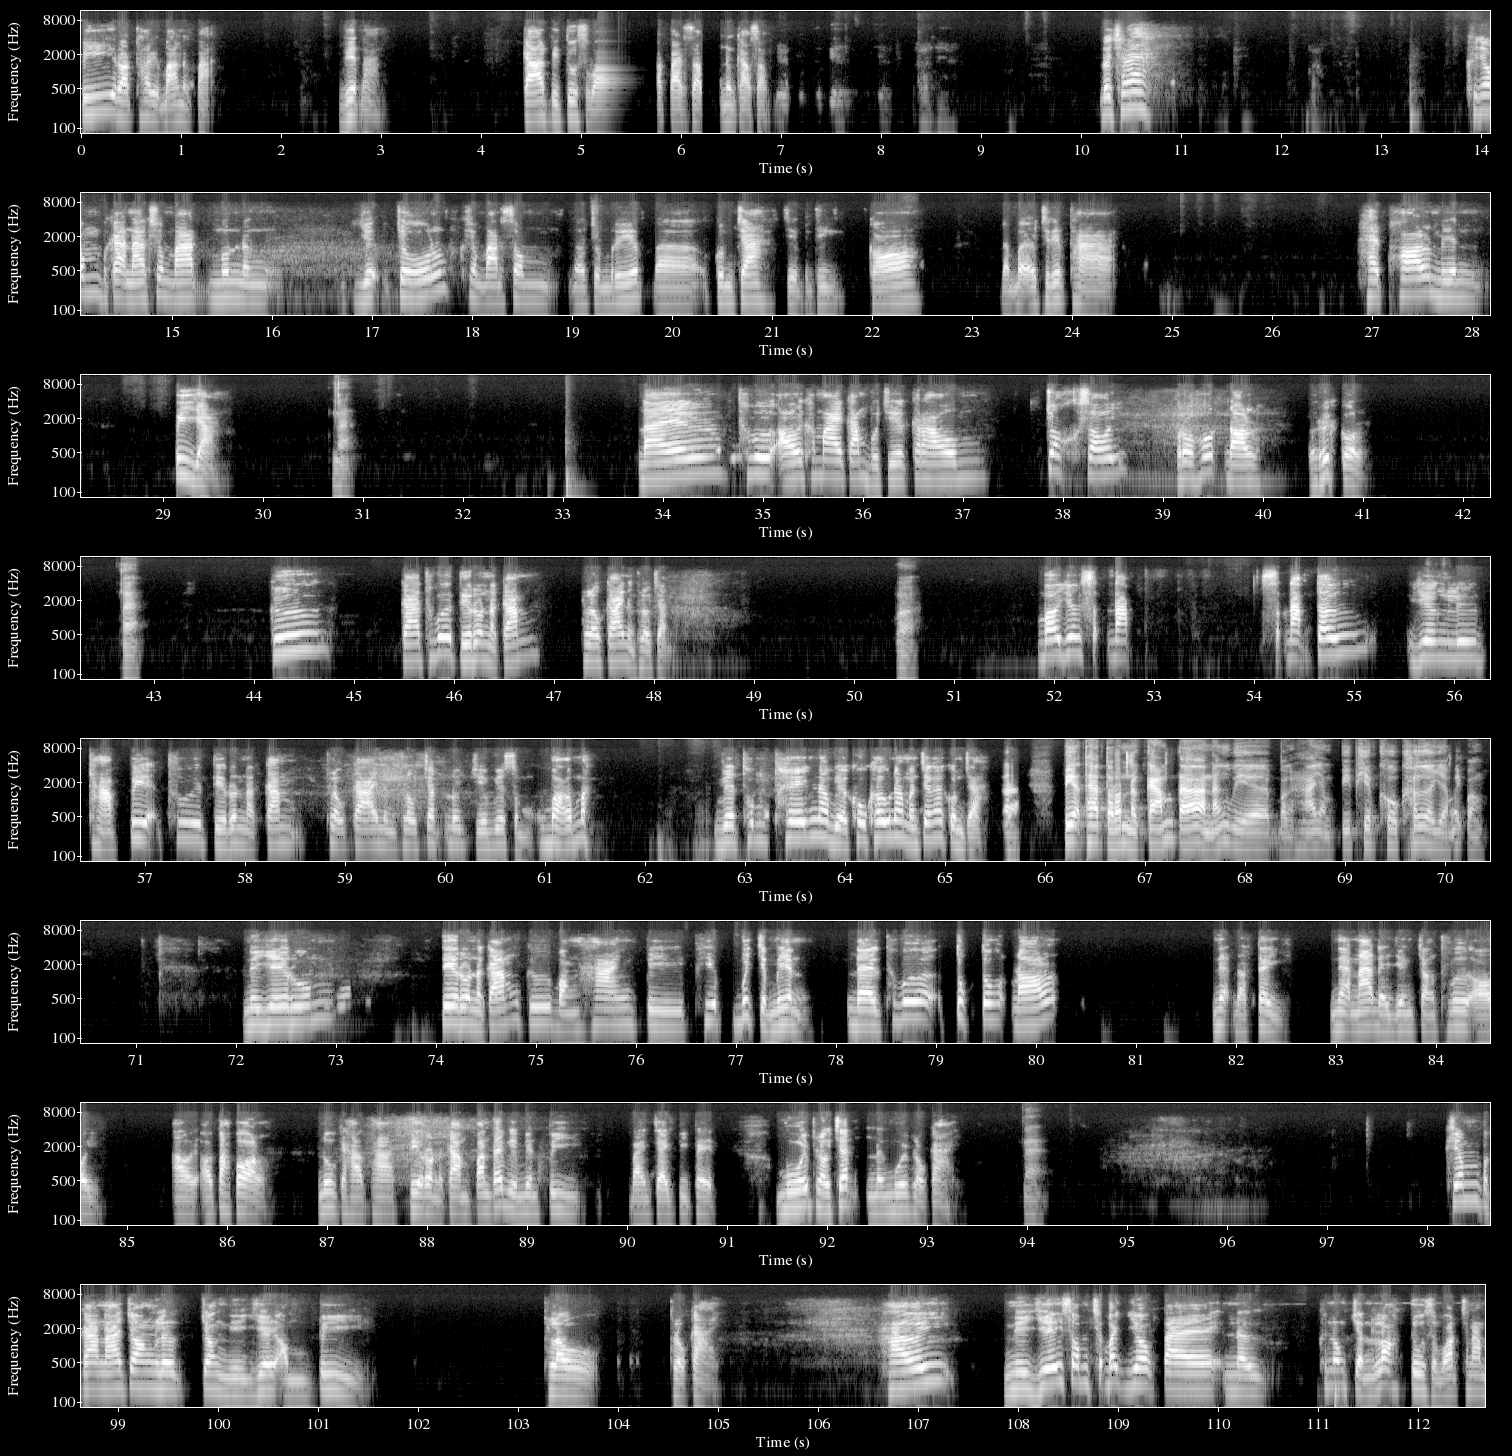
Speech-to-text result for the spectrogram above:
ពីរដ្ឋាភិបាលនិងបកវៀតណាមកាលពីទសវត្ស80និង90ដូច្នេះខ្ញុំប្រកាសណាខ្ញុំបាទមុននឹងយកចូលខ្ញុំបាទសូមជម្រាបគុណចាស់ជាពិធីក ដើម្បីឲ្យជ្រាបថាហេតុផលមានពីរយ៉ាងណាដែលធ្វើឲ្យខ្មែរកម្ពុជាក្រោមចុះខ្សោយរហូតដល់រឹសគល់ណាគឺការធ្វើទារុណកម្មផ្លូវកាយនិងផ្លូវចិត្តបាទបើយើងស្ដាប់ ស្ដាប់ទៅយើងឮថាពាក្យធ្វើទារុណកម្មផ្លូវកាយនិងផ្លូវចិត្តដូចជាវាសម្បើមវាធំធេងណាវាខូខើណាមិនចឹងហ៎គុណចាស់ពាក្យថាតរណកម្មតើអាហ្នឹងវាបង្ហាញអំពីភាពខូខើយ៉ាងម៉េចបងនិយាយរួមទារុណកម្មគឺបង្ហាញពីភាពវិជ្ជមាន ដែលធ្វើទុកទោសដល់អ្នកដតី អ្នកណាដែលយើងចង់ធ្វើឲ្យឲ្យឲ្យប៉ះពាល់នោះគេហៅថាទារុណកម្មប៉ុន្តែវាមានពីរបែងចែកពីរភេទមួយផ្លូវចិត្តនិងមួយផ្លូវកាយណាខ្ញុំប្រកាសណាចង់លើកចង់និយាយអំពីផ្លូវផ្លូវកាយហើយនិយាយសុំច្បិចយកតែនៅ ក្នុងចន្លោះទសវត្សឆ្នាំ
